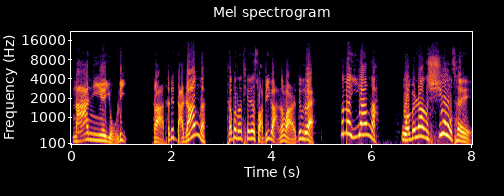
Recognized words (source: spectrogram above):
拿捏有力，是吧？他得打仗啊，他不能天天耍笔杆子玩，对不对？那么一样啊，我们让秀才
